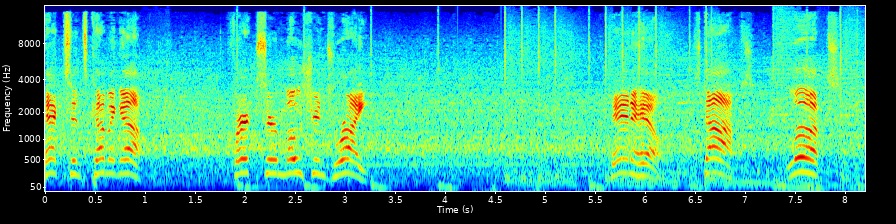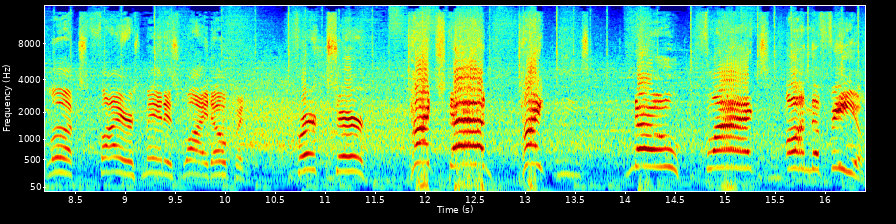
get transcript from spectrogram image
Texans coming up. Firkser motions right. Tannehill stops, looks, looks, fires, man is wide open. Firkser, touchdown, Titans, no flags on the field.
